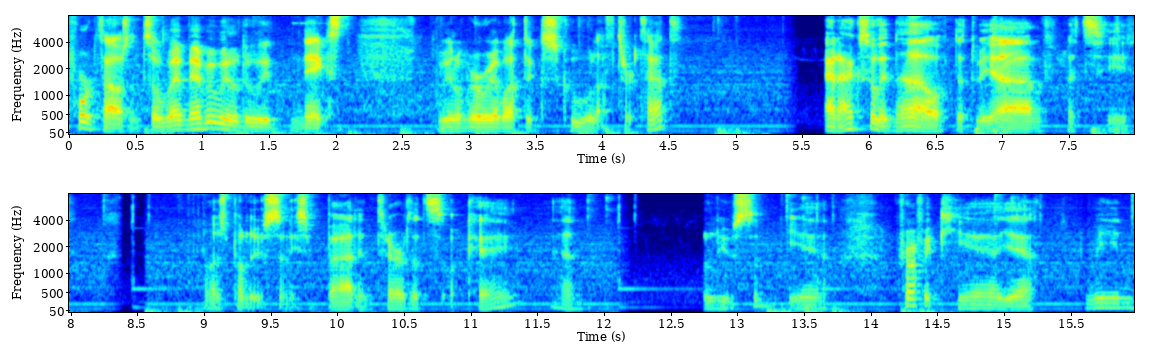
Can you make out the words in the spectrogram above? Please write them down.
4,000, so maybe we'll do it next. We'll worry about the school after that. And actually now that we have, let's see, Noise pollution is bad in there, that's okay. And pollution, yeah. Traffic, yeah, yeah. Wind,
